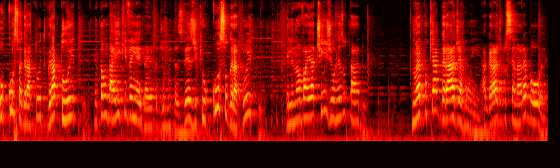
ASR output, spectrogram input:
O curso é gratuito? Gratuito. Então daí que vem a ideia de muitas vezes de que o curso gratuito ele não vai atingir o resultado. Não é porque a grade é ruim, a grade do cenário é boa,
